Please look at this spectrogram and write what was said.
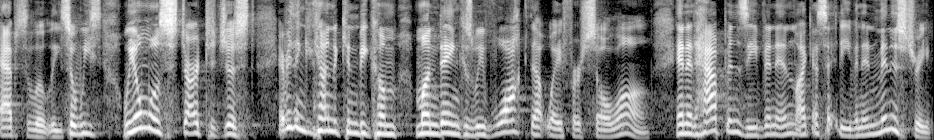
absolutely. So we, we almost start to just, everything kind of can become mundane because we've walked that way for so long. And it happens even in, like I said, even in ministry.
